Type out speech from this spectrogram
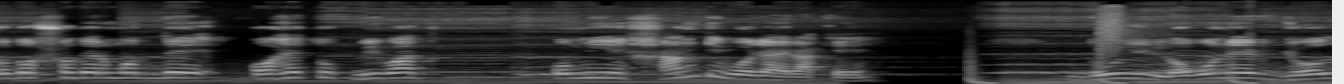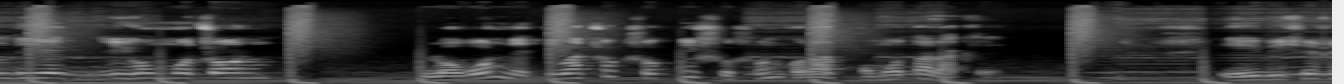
সদস্যদের মধ্যে অহেতুক বিবাদ কমিয়ে শান্তি বজায় রাখে। দুই লবণের জল দিয়ে গৃহমোচন, লবণ নেতিবাচক শক্তি শোষণ করার ক্ষমতা রাখে। এই বিশেষ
